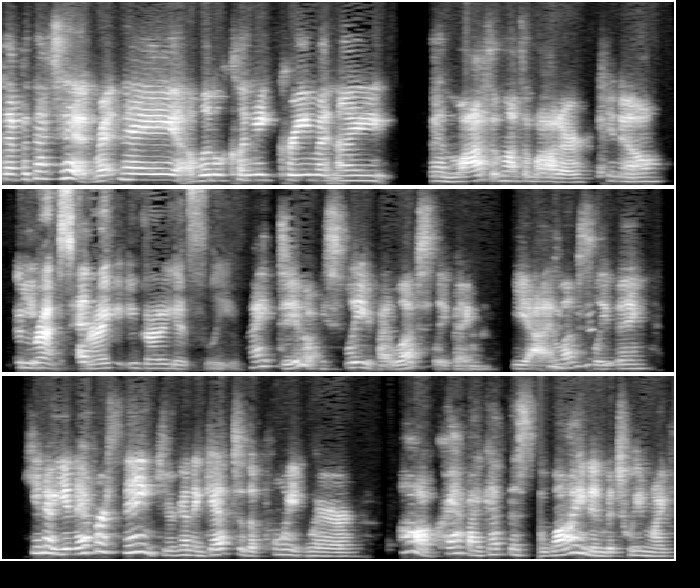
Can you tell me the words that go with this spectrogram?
that, but that's it. Retin-A, a little Clinique cream at night, and lots and lots of water. You know, And rest, And- right? You got to get sleep. I do. I sleep. I love sleeping. Yeah, I love sleeping. You know, you never think you're going to get to the point where, oh crap, I got this line in between my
